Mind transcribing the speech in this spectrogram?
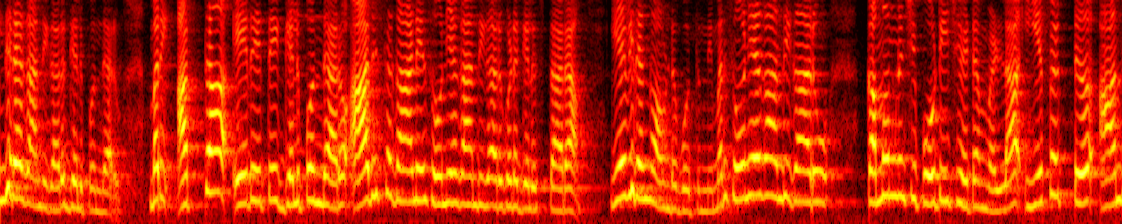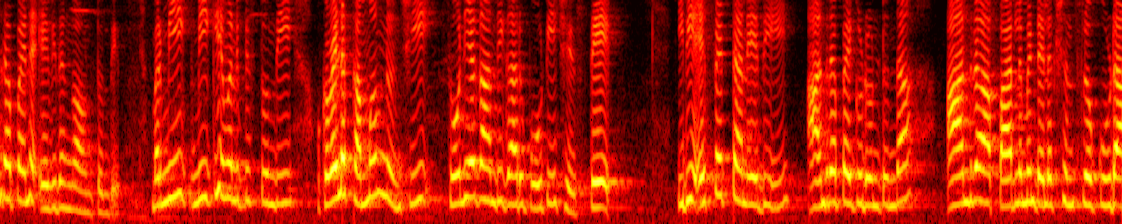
ఇందిరాగాంధీ గారు గెలుపొందారు. మరి అత్త ఏదైతే గెలుపొందారో ఆ దిశగానే సోనియా గాంధీ గారు కూడా గెలుస్తారా? ఏ విధంగా ఉండబోతుంది? మరి సోనియా గాంధీ గారు ఖమ్మం నుంచి పోటీ చేయటం వల్ల ఈ ఎఫెక్ట్ ఆంధ్ర పైన ఏ విధంగా ఉంటుంది? మరి మీ మీకేమనిపిస్తుంది? ఒకవేళ ఖమ్మం నుంచి సోనియా గాంధీ గారు పోటీ చేస్తే ఇది ఎఫెక్ట్ అనేది ఆంధ్రపై కూడా ఉంటుందా? ఆంధ్ర పార్లమెంట్ ఎలక్షన్స్లో కూడా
